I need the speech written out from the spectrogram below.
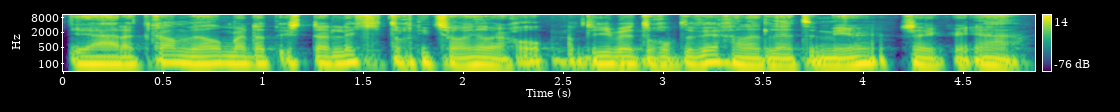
ja, dat kan wel, maar dat is, daar let je toch niet zo heel erg op. Want je bent toch op de weg aan het letten meer. Zeker, ja.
